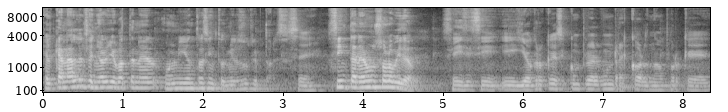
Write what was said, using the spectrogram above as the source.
el canal del señor llegó a tener 1.300.000 suscriptores. Sí, Sin tener un solo video. sí, sí, sí. Y yo creo que sí cumplió algún récord, ¿no? Porque...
